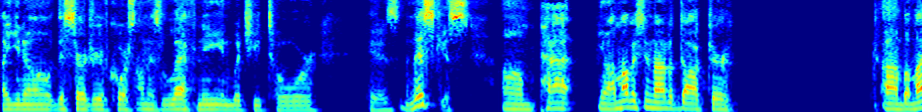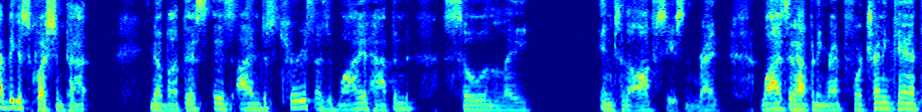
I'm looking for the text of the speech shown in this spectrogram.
Uh, you know, this surgery, of course, on his left knee, in which he tore his meniscus. Um, Pat, you know, I'm obviously not a doctor, um, but my biggest question, Pat, you know, about this is I'm just curious as why it happened so late into the off season, right? Why is it happening right before training camp?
